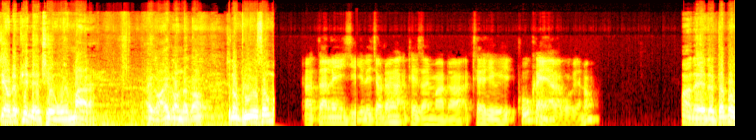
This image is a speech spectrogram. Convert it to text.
တယောက်တည်းဖြစ်နေတဲ့အချိန်ဝင်မှာတာ အဲ့ကောင်အဲ့ကောင်တော့ကောင်ကျွန်တော်ဗီဒီယိုဆုံးဒါတန်လင်းရေလေကြောက်တန်းကအထည်ဆိုင်မှာဒါအထည်တွေခိုးခံရတာပေါ့ဗျာနော်မှလည်းဓာတ်ပုံ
